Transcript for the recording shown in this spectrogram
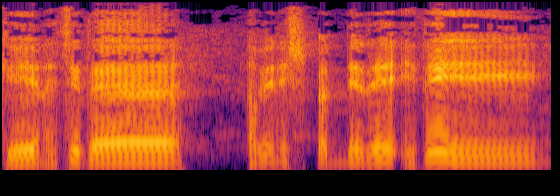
Kenachita Avinishpadyade Iti.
